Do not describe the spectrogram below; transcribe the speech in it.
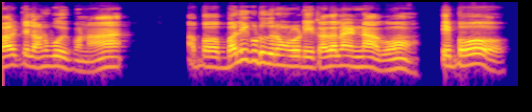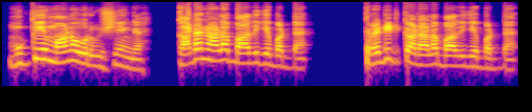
வாழ்க்கையில் அனுபவிப்போம்னா அப்போ பலி கொடுக்குறவங்களுடைய கதைலாம் என்ன ஆகும்? இப்போ முக்கியமான ஒரு விஷயங்க. கடனால பாதிக்கப்பட்டேன். கிரெடிட் கார்டால் பாதிக்கப்பட்டேன்.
